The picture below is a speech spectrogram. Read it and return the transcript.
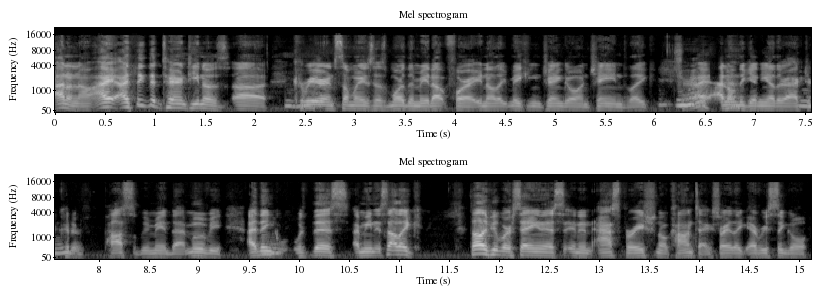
I don't know. I, I think that Tarantino's uh, Mhm. career in some ways has more than made up for it. You know, like making Django Unchained. Like, Sure. I, I don't Yeah. think any other actor Mhm. could have possibly made that movie. I think Mm-hmm. with this, I mean, it's not like it's not like people are saying this in an aspirational context, right? Like every single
